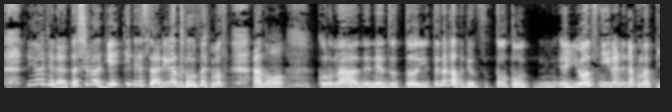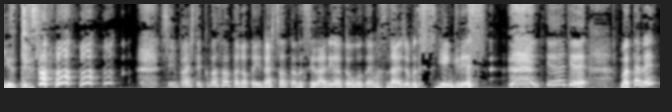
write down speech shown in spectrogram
というわけで私は元気です。ありがとうございます。あの、コロナでね、ずっと言ってなかったけど、とうとう言わずにいられなくなって言ってさ。心配してくださった方いらっしゃったんですけど、ありがとうございます。大丈夫です。元気です。というわけで、またね。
